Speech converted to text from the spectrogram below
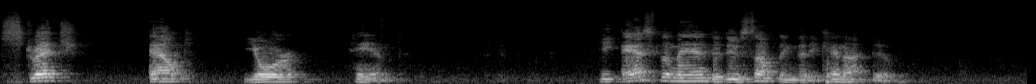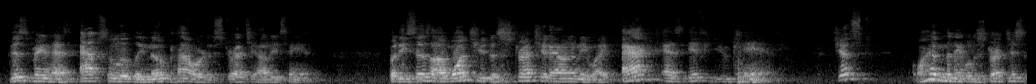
Stretch out your hand. He asked the man to do something that he cannot do. This man has absolutely no power to stretch out his hand. But he says, I want you to stretch it out anyway. Act as if you can. Just, well, I haven't been able to stretch, just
